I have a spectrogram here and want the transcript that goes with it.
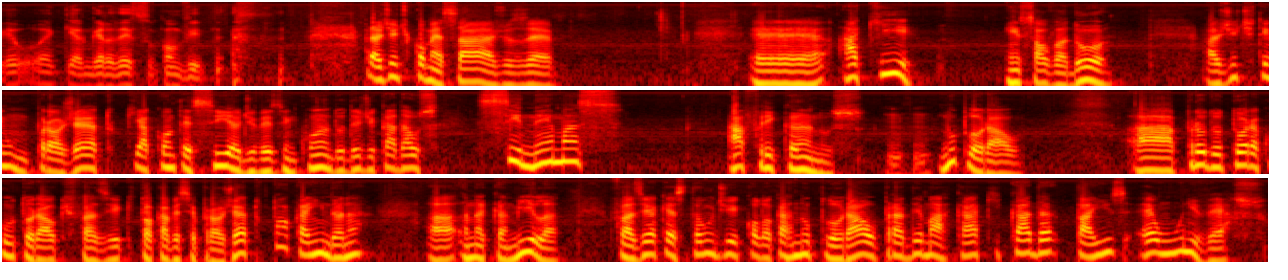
eu é, é que agradeço o convite. Para a gente começar, José, é, aqui em Salvador, a gente tem um projeto que acontecia de vez em quando dedicado aos cinemas africanos, uhum. no plural a produtora cultural que fazia, que tocava esse projeto, toca ainda, né? A Ana Camila fazia a questão de colocar no plural para demarcar que cada país é um universo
